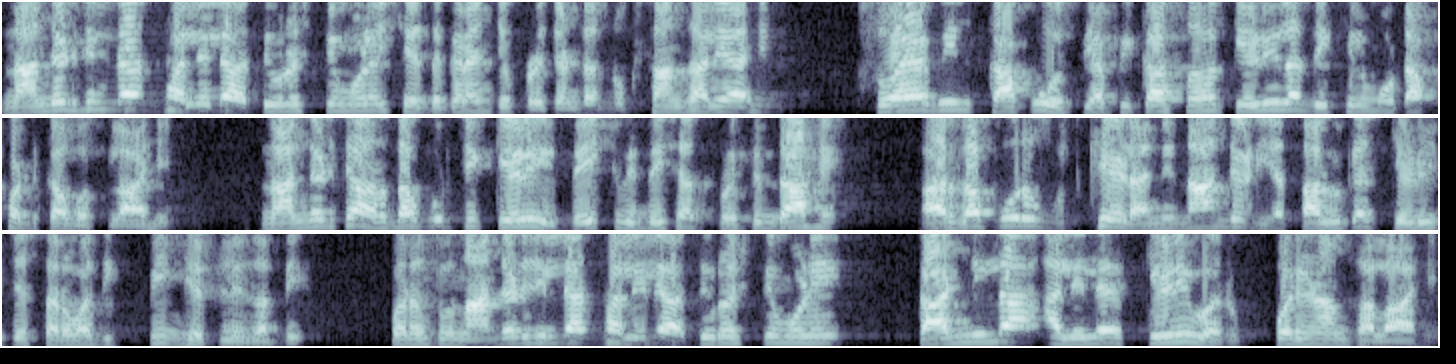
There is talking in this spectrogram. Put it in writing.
नांदेड जिल्ह्यात झालेल्या अतिवृष्टीमुळे शेतकऱ्यांचे प्रचंड नुकसान झाले आहे. सोयाबीन कापूस या पिकासह केळीला देखील मोठा फटका बसला आहे. नांदेडच्या अर्धापूरची केळी देश विदेशात प्रसिद्ध आहे. अर्धापूर मुदखेड आणि नांदेड या तालुक्यात केळीचे सर्वाधिक पीक घेतले जाते. परंतु नांदेड जिल्ह्यात झालेल्या अतिवृष्टीमुळे काढणीला आलेल्या केळीवर परिणाम झाला आहे.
